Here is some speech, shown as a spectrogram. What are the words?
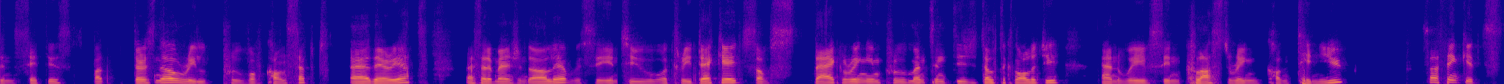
in cities. But there's no real proof of concept uh, there yet. As I mentioned earlier, we've seen two or three decades of staggering improvements in digital technology, and we've seen clustering continue. So I think it's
